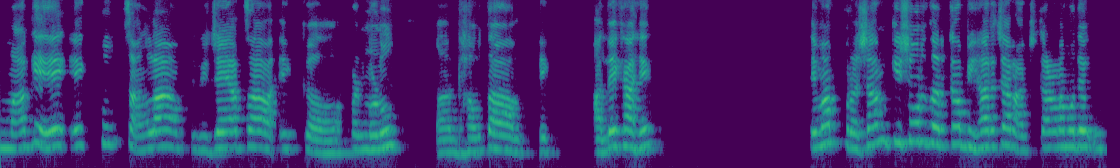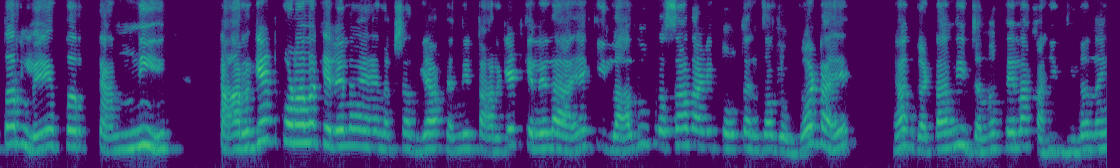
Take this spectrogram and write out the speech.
मागे एक खूप चांगला विजयाचा एक आपण म्हणू धावता एक आलेख आहे. तेव्हा प्रशांत किशोर जर का बिहारच्या राजकारणामध्ये उतरले तर त्यांनी टार्गेट कोणाला केलेलं आहे हे लक्षात घ्या. त्यांनी टार्गेट केलेलं आहे की लालू प्रसाद आणि तो त्यांचा जो गट आहे ह्या गटांनी जनतेला काही दिलं नाही.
